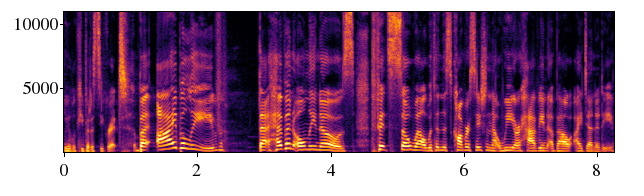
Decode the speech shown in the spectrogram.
We will keep it a secret. But I believe that heaven only knows fits so well within this conversation that we are having about identity.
